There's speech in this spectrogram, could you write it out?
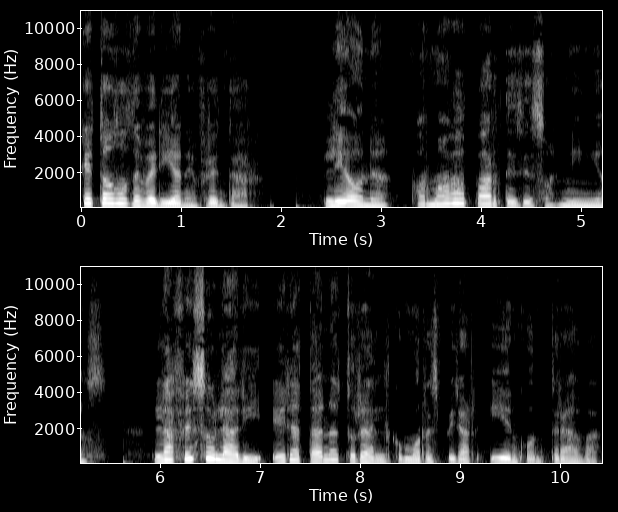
que todos deberían enfrentar. Leona formaba parte de esos niños. La fe Solari era tan natural como respirar y encontraba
